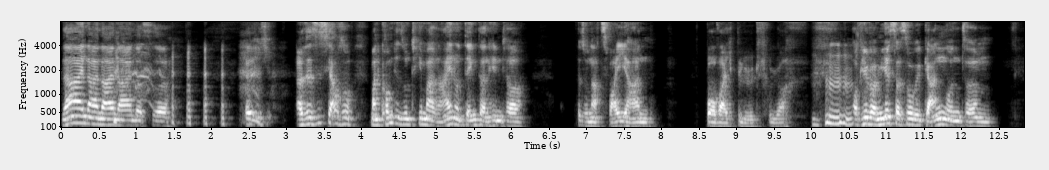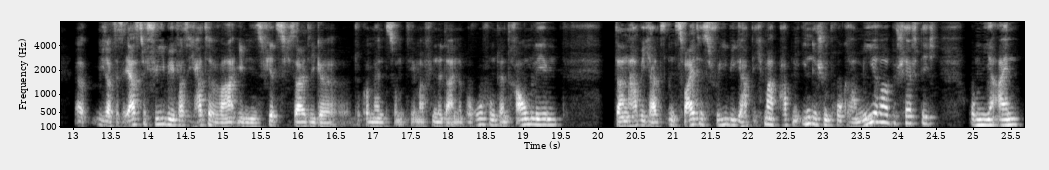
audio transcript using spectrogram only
Nein, nein, nein, nein. Das, äh, äh, ich, also es ist ja auch so, man kommt in so ein Thema rein und denkt dann hinter, also nach zwei Jahren, boah, war ich blöd früher. Auf jeden Fall, mir ist das so gegangen und ähm, äh, wie gesagt, das erste Freebie, was ich hatte, war eben dieses 40-seitige Dokument zum Thema Finde deine Berufung, dein Traumleben. Dann habe ich als ein zweites Freebie gehabt, ich habe einen indischen Programmierer beschäftigt, um mir ein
